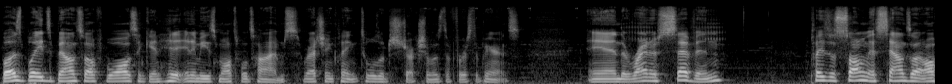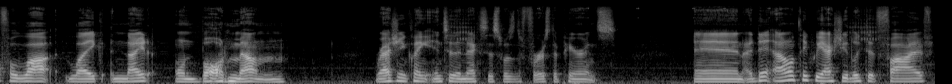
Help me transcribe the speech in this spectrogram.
Buzz blades bounce off walls and can hit enemies multiple times. Ratchet and Clank Tools of Destruction was the first appearance. And the Rhino 7 plays a song that sounds an awful lot like Night on Bald Mountain. Ratchet and Clank Into the Nexus was the first appearance. And I didn't I don't think we actually looked at 5.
